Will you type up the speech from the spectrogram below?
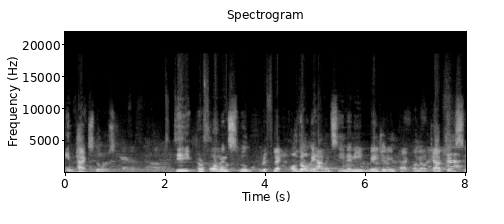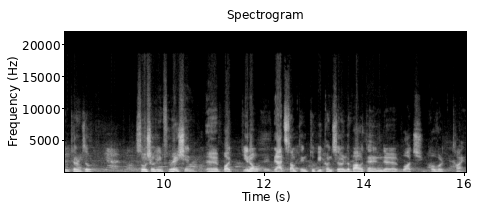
impacts those, the performance will reflect. Although we haven't seen any major impact on our captives in terms of social inflation, uh, but you know that's something to be concerned about and uh, watch over time.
